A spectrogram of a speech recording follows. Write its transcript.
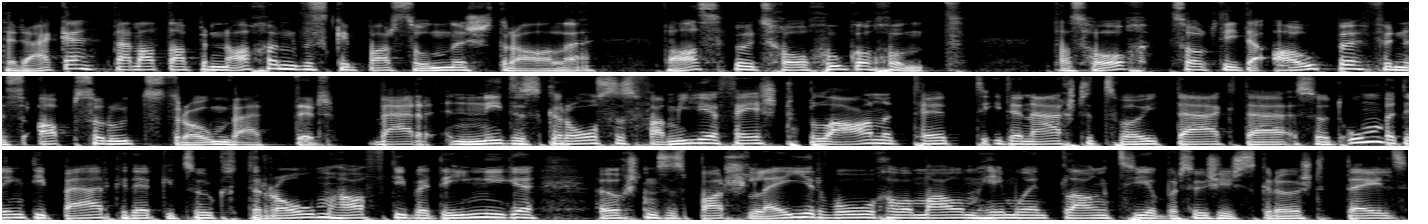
Der Regen der lässt aber nachher und es gibt ein paar Sonnenstrahlen. Das, weil es hoch Hugo kommt. Das Hoch sorgt in den Alpen für ein absolutes Traumwetter. Wer nicht ein grosses Familienfest geplant hat in den nächsten zwei Tagen, der sollte unbedingt die Berge. Da gibt es wirklich traumhafte Bedingungen. Höchstens ein paar Schleierwochen, die mal am Himmel entlang ziehen, aber sonst ist es grösstenteils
